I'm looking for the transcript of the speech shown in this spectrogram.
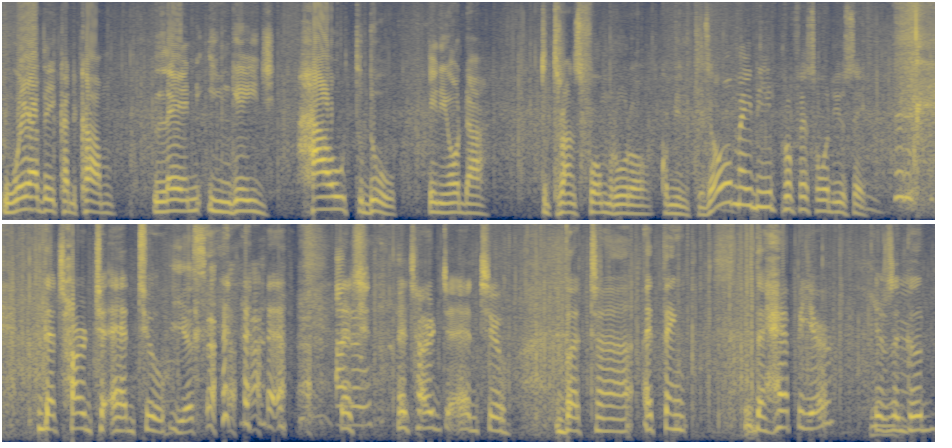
where they can come, learn, engage how to do in order to transform rural communities. Or maybe, Professor, what do you say? Mm. That's hard to add to. Yes. That's, it's hard to add to. But uh, I think the happier mm. is a good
